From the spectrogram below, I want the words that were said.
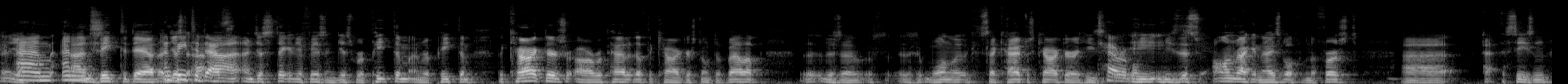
yeah. um, and, beat to death, and just, beat to death. uh, and just stick it in your face and just repeat them and repeat them. The characters are repetitive. The characters don't develop. Uh, There's a there's one uh, psychiatrist character. He's Terrible. He, he's this unrecognizable from the first uh, uh, season,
